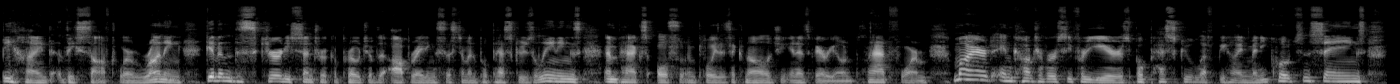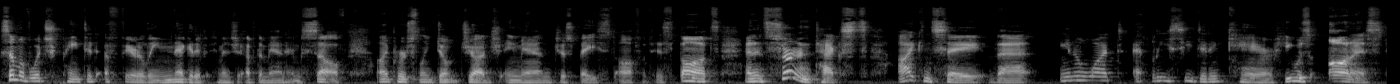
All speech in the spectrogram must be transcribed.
behind the software running. Given the security-centric approach of the operating system and Popescu's leanings, MPEx also employed the technology in its very own platform. Mired in controversy for years, Popescu left behind many quotes and sayings, some of which painted a fairly negative image of the man himself. I personally don't judge a man just based off of his thoughts, and in certain texts, I can say that, you know what, at least he didn't care. He was honest,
